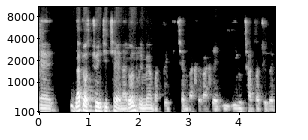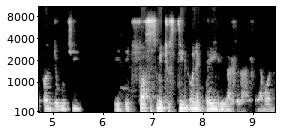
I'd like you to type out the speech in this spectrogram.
uh, that was 2010 i don't remember 2010 kahle kahle ingithatha to the point yokuthi it, it forces me to steal on a daily kahle kahle yabona?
